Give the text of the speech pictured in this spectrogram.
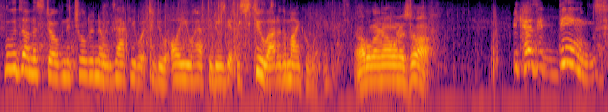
The food's on the stove, and the children know exactly what to do. All you have to do is get the stew out of the microwave. How will I know when it's off? Because it dings.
